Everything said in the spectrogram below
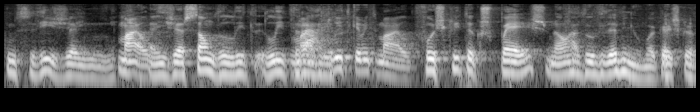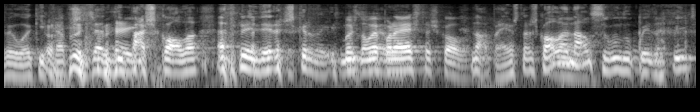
como se diz em, Mild. em gestão de lit, Mild, literário, politicamente mild. foi escrita com os pés, não há dúvida nenhuma. Quem escreveu aqui está precisando de ir para a escola aprender a escrever. Mas não é para esta escola. Não, para esta escola não. Segundo o Pedro Pinto,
